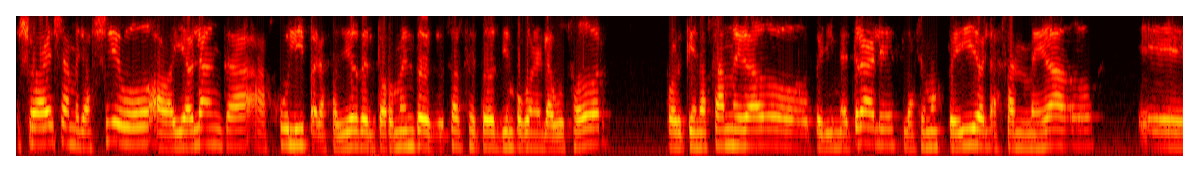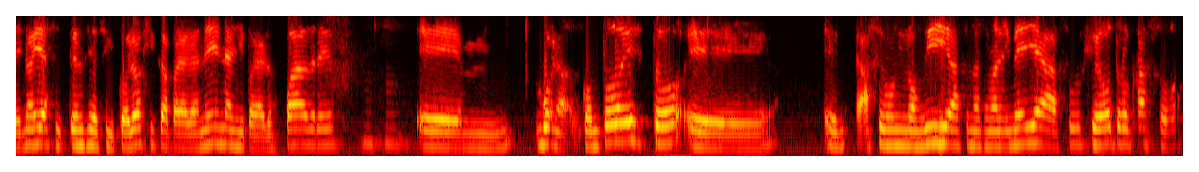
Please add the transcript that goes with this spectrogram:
yo a ella me la llevo a Bahía Blanca, a Juli, para salir del tormento de cruzarse todo el tiempo con el abusador, porque nos han negado perimetrales, las hemos pedido, las han negado. Eh, no hay asistencia psicológica para la nena ni para los padres. eh, bueno, con todo esto, eh, hace unos días, una semana y media, surge otro caso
